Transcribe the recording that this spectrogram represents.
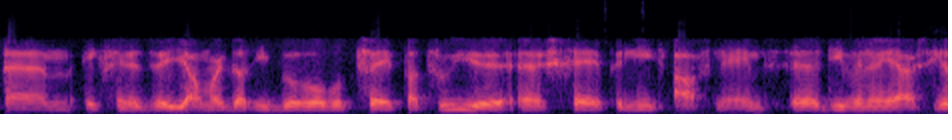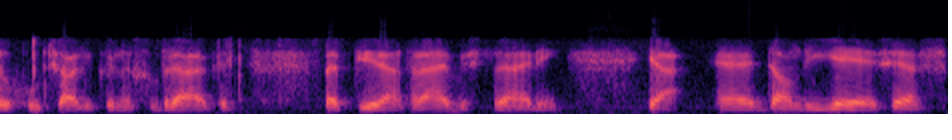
Um, ik vind het weer jammer dat hij bijvoorbeeld twee patrouilleschepen niet afneemt... Uh, die we nou juist heel goed zouden kunnen gebruiken bij piraterijbestrijding. Ja, uh, dan die JSF.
